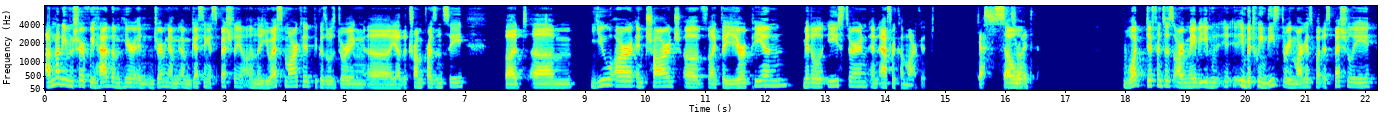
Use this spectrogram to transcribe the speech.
I'm not even sure if we had them here in, Germany. I'm, I'm, guessing, especially on the U.S. market, because it was during uh, yeah the Trump presidency. But um, you are in charge of like the European, Middle Eastern, and Africa market. Yes, so that's right. What differences are maybe even in, in between these three markets, but especially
